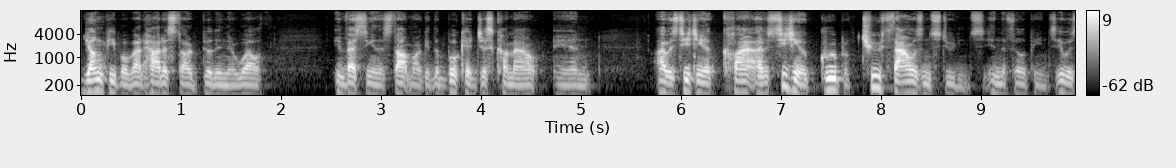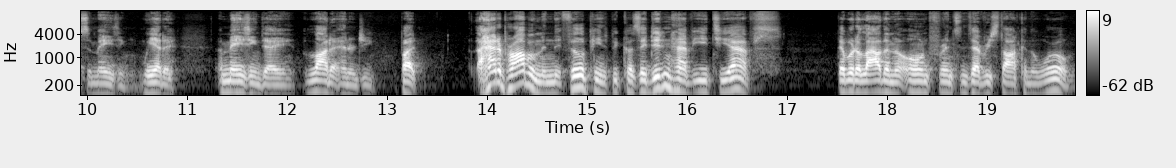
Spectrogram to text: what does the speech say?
young people about how to start building their wealth investing in the stock market. The book had just come out and I was teaching a class, I was teaching a group of 2,000 students in the Philippines. It was amazing. We had an amazing day, a lot of energy. But I had a problem in the Philippines because they didn't have ETFs that would allow them to own, for instance, every stock in the world.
